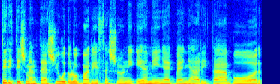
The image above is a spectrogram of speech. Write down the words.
térítésmentes, jó dologban részesülni, élményekben, nyári tábor,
